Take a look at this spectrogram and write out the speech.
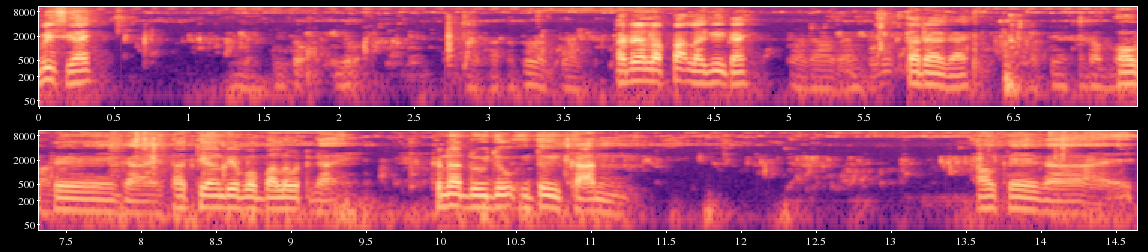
Habis guys. Ada, lapak lagi guys. ada guys. Oke guys. Tadi yang dia berbalut guys. Kena dujuk itu ikan. Oke guys.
